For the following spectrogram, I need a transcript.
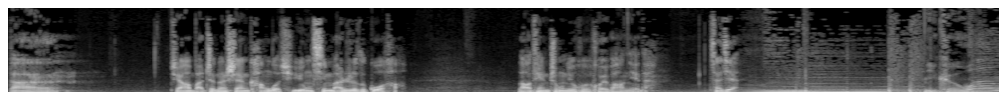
但只要把这段时间扛过去，用心把日子过好，老天终究会回报你的。再见。你渴望。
